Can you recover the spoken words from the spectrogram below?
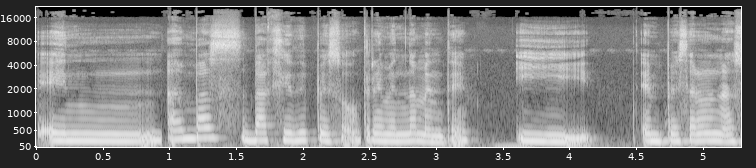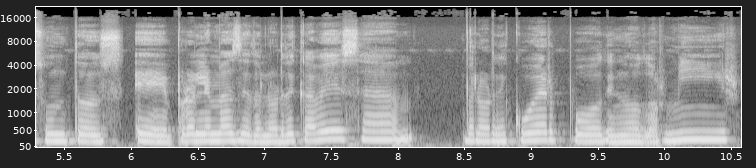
En ambas bajé de peso tremendamente y empezaron asuntos, eh, problemas de dolor de cabeza, dolor de cuerpo, de no dormir,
